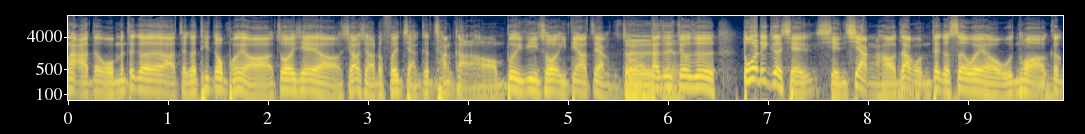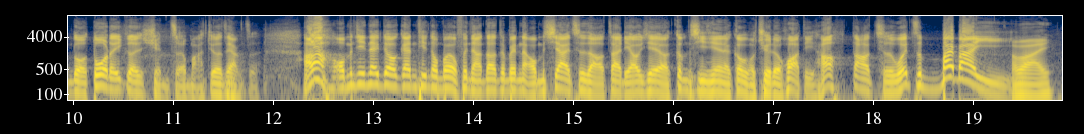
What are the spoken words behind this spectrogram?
啊的我们这个啊整个听众朋友啊做一些哦小小的分享跟参考了哦，不一定说一定要这样子做，但是就是是多了一个选选项哈，让我们这个社会和文化更多多了一个选择嘛，就是这样子。好了，我们今天就跟听众朋友分享到这边了，我们下一次啊再聊一些更新鲜的、更有趣的话题。好，到此为止，拜拜，拜拜。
